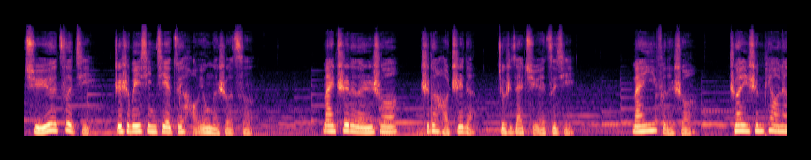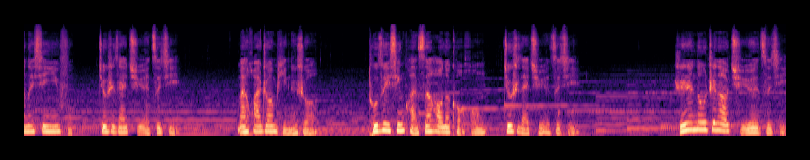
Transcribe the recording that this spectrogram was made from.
取悦自己，这是微信界最好用的说辞。卖吃的的人说，吃顿好吃的就是在取悦自己；卖衣服的说。穿一身漂亮的新衣服，就是在取悦自己；卖化妆品的说，涂最新款色号的口红，就是在取悦自己。人人都知道取悦自己，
